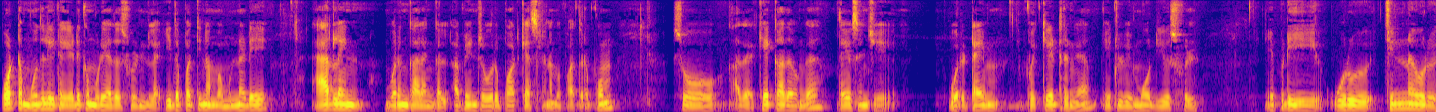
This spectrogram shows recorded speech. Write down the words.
போட்ட முதலீட்டை எடுக்க முடியாத சூழ்நிலை. இதை பற்றி நம்ம முன்னாடியே ஏர்லைன் வருங்காலங்கள் அப்படின்ற ஒரு பாட்காஸ்ட்டில் நம்ம பார்த்துருப்போம். ஸோ அதை கேட்காதவங்க தயவு செஞ்சு ஒரு டைம் போய் கேட்டுருங்க. It will be more useful எப்படி ஒரு சின்ன ஒரு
